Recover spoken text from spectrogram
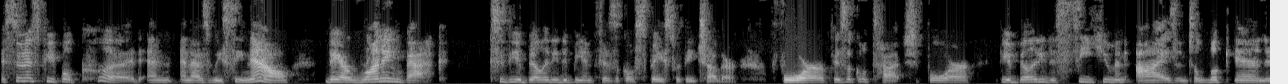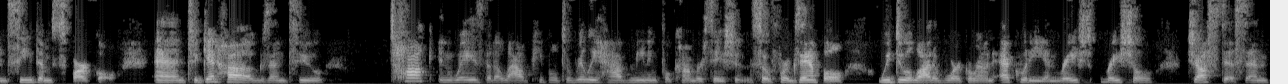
as soon as people could, and, and as we see now, they are running back to the ability to be in physical space with each other for physical touch, for the ability to see human eyes and to look in and see them sparkle and to get hugs and to talk in ways that allow people to really have meaningful conversations. So, for example, we do a lot of work around equity and race, racial justice, and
